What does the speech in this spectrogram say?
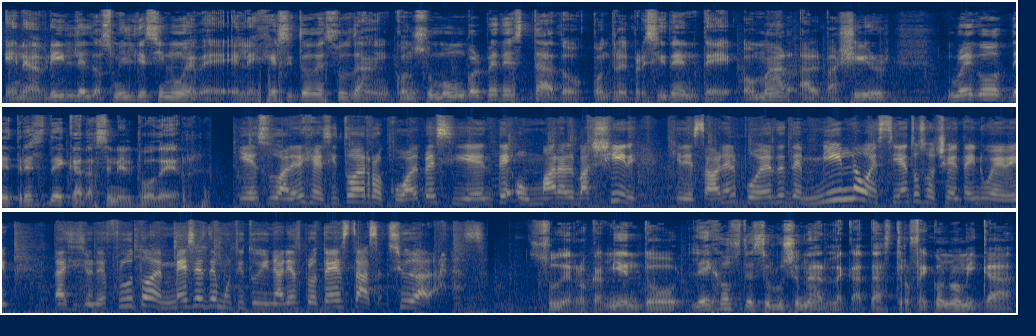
En abril del 2019, el ejército de Sudán consumó un golpe de Estado contra el presidente Omar al-Bashir luego de tres décadas en el poder. Y en Sudán el ejército derrocó al presidente Omar al-Bashir, quien estaba en el poder desde 1989. La decisión es fruto de meses de multitudinarias protestas ciudadanas. Su derrocamiento, lejos de solucionar la catástrofe económica,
